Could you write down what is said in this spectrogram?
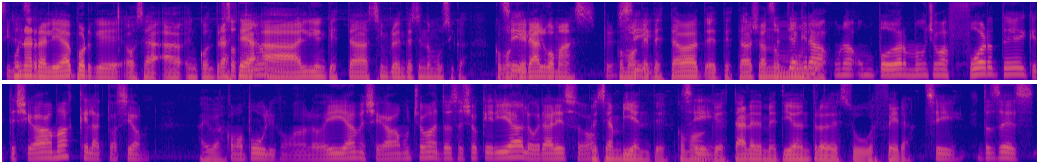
Sin Una realidad porque, o sea, a- encontraste a, alguien que está simplemente haciendo música. Como Sí. que era algo más. Pero- Como que te estaba, te, te estaba llevando a un Sentía que mundo. era una- un poder mucho más fuerte que te llegaba más que la actuación Ahí va. como público. Cuando lo veía me llegaba mucho más. Entonces yo quería lograr eso. Ese ambiente, como Sí. que estar metido dentro de su esfera. Sí, entonces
